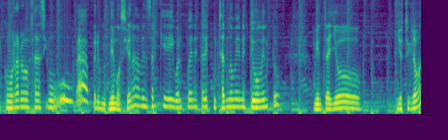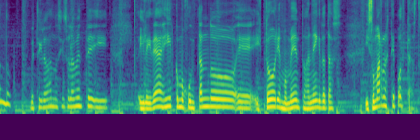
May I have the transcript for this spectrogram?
Es como raro estar así como, uh, ah, pero me emociona pensar que igual pueden estar escuchándome en este momento mientras yo, yo estoy grabando. Me estoy grabando así solamente y, y la idea es ir como juntando eh, historias, momentos, anécdotas y sumarlo a este podcast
